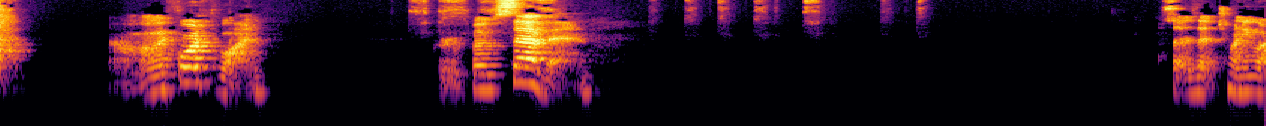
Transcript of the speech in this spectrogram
Now I'm on my fourth one. Group of seven. So I was at 21,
